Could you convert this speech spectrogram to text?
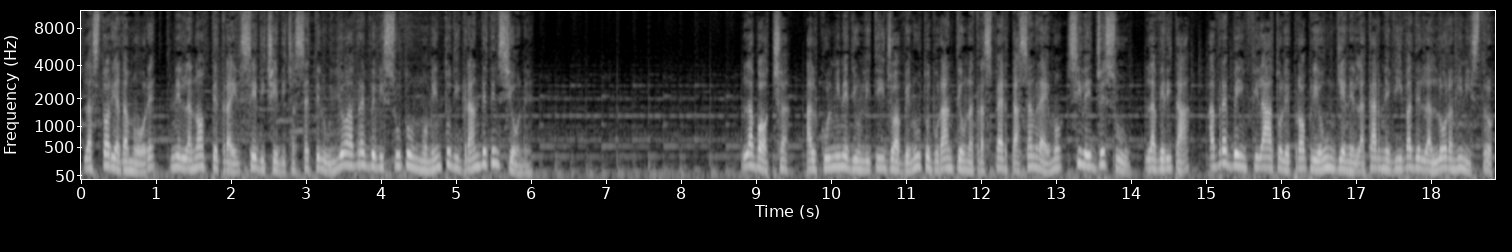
la storia d'amore, nella notte tra il 16 e 17 luglio avrebbe vissuto un momento di grande tensione. La boccia, al culmine di un litigio avvenuto durante una trasferta a Sanremo, si legge su La Verità, avrebbe infilato le proprie unghie nella carne viva dell'allora ministro,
